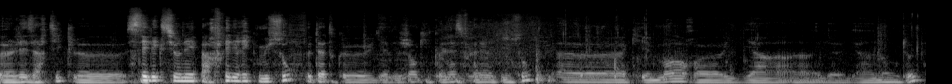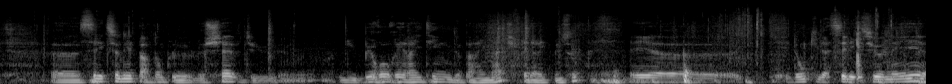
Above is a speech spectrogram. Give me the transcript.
euh, les articles sélectionnés par Frédéric Musso, peut-être qu'il y a des gens qui connaissent Frédéric Musso, euh, qui est mort il, y a, un an ou deux, sélectionné par donc le, chef du, bureau rewriting de Paris Match, Frédéric Musso, et, donc il a sélectionné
